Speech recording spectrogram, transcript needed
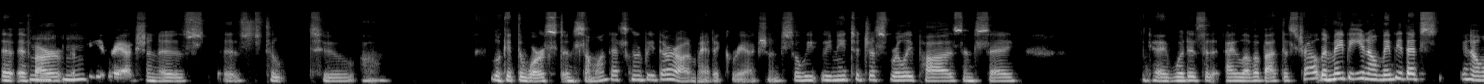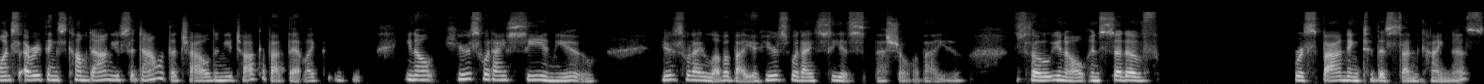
if, if mm-hmm. our immediate reaction is is to to um, look at the worst in someone, that's going to be their automatic reaction. So we, we need to just really pause and say, okay what is it i love about this child? And maybe you know maybe that's you know once everything's come down you sit down with the child and you talk about that like you know here's what i see in you. Here's what i love about you. Here's what i see as special about you. So you know instead of responding to this unkindness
